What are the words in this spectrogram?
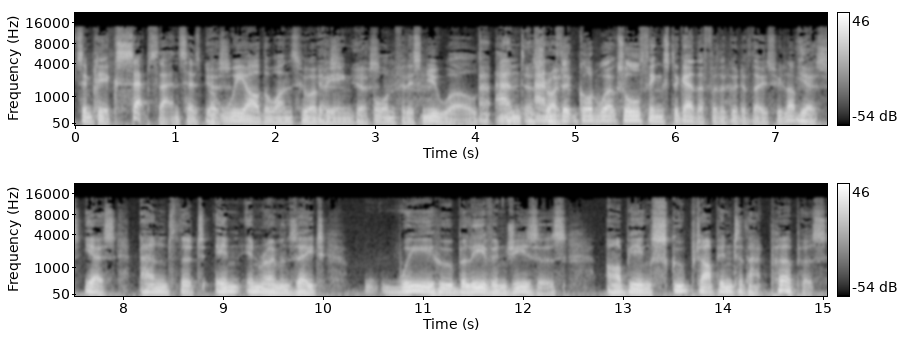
simply accepts that and says, "But yes. we are the ones who are yes, being yes. born for this new world, uh, and and, and right. that God works all things together for the good of those who love yes, Him." Yes, yes, and that in in Romans eight, we who believe in Jesus are being scooped up into that purpose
